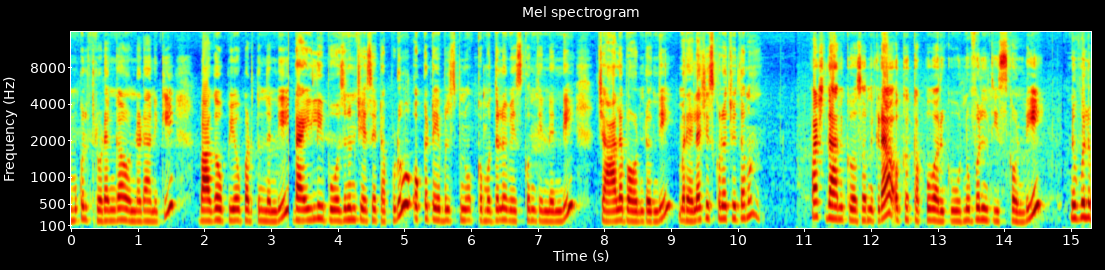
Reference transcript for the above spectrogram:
ఎముకలు దృఢంగా ఉండడానికి బాగా ఉపయోగపడుతుందండి. డైలీ భోజనం చేసేటప్పుడు ఒక్క టేబుల్ స్పూన్ ఒక్క ముద్దలో వేసుకొని తినండి. చాలా బాగుంటుంది. మరి ఎలా చేసుకోవాలో చూద్దామా? ఫస్ట్ దానికోసం ఇక్కడ ఒక కప్పు వరకు నువ్వులను తీసుకోండి. నువ్వులు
